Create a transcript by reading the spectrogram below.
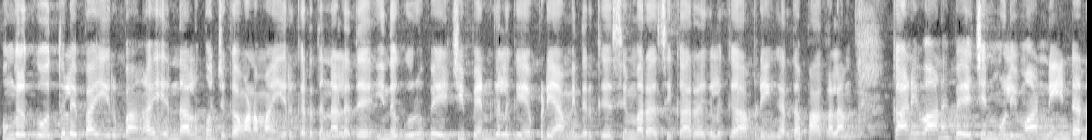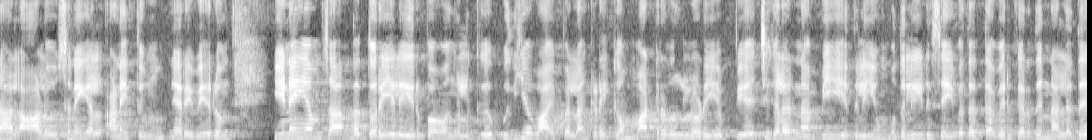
உங்களுக்கு ஒத்துழைப்பாக இருப்பாங்க. இருந்தாலும் கொஞ்சம் கவனமாக இருக்கிறது நல்லது. இந்த குரு பயிற்சி பெண்களுக்கு எப்படி அமைந்திருக்கு சிம்மராசிக்காரர்களுக்கு அப்படிங்கிறத பார்க்கலாம். கனிவான பேச்சின் மூலிமா நீண்ட நாள் ஆலோசனைகள் அனைத்தும் நிறைவேறும். இணையம் சார்ந்த துறையில் இருப்பவங்களுக்கு புதிய வாய்ப்பெல்லாம் கிடைக்கும். மற்றவர்களுடைய பேச்சுகளை நம்பி எதுலேயும் முதலீடு செய்வதை தவிர்க்கிறது நல்லது.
